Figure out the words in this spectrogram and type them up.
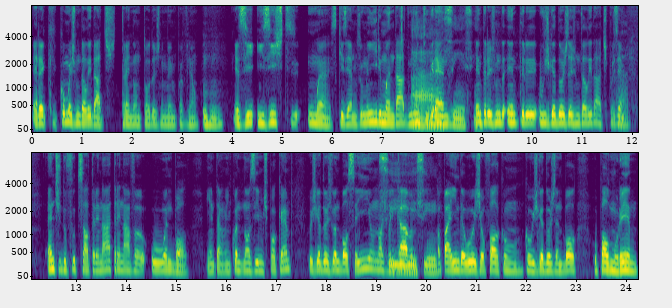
era que como as modalidades treinam todas no mesmo pavilhão, Uhum. exi- existe uma, se quisermos, uma irmandade muito Ah, grande sim, sim. entre, as entre os jogadores das modalidades. Por exemplo, Claro. antes do futsal treinar, treinava o handball. E então, enquanto nós íamos para o campo, os jogadores do handball saíam, nós Sim, brincávamos. sim. Opa, ainda hoje eu falo com, com os jogadores de handball, o Paulo Moreno,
